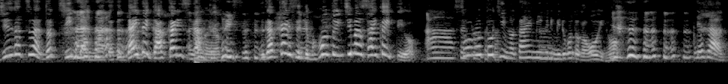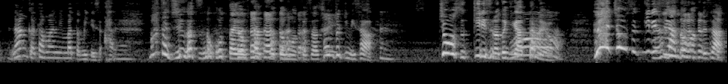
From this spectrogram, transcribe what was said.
10月はどっち？みたいになったらさ大体がっかりすなのよ。がっかりすがっても本当一番最下位ってよ。ああその時のタイミングに見ることが多いの、でさなんかたまにまた見てさあまだ10月残ったよ2つと思ってさその時にさうん。超スッキリスの時があったのようわわ超スッキリスやと思ってさ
